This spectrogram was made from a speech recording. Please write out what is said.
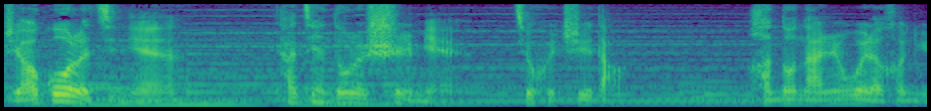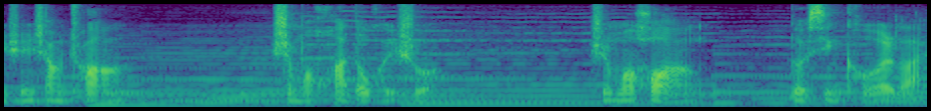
只要过了几年，他见多了世面，就会知道，很多男人为了和女生上床，什么话都会说，什么谎都信口而来。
